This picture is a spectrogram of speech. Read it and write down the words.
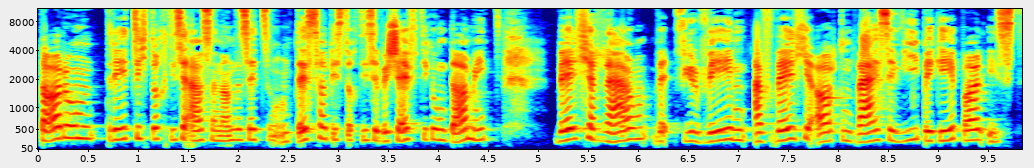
darum dreht sich doch diese Auseinandersetzung. Und deshalb ist doch diese Beschäftigung damit, welcher Raum für wen, auf welche Art und Weise wie begehbar ist,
